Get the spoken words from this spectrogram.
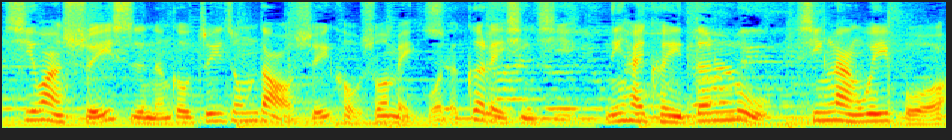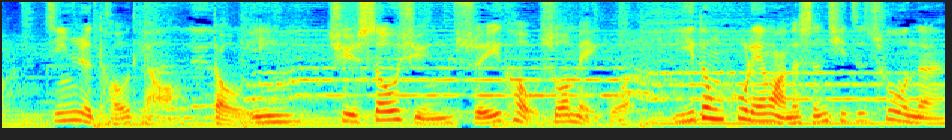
希望随时能够追踪到随口说美国的各类信息。您还可以登录新浪微博、今日头条、抖音去搜寻“随口说美国”。移动互联网的神奇之处呢，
